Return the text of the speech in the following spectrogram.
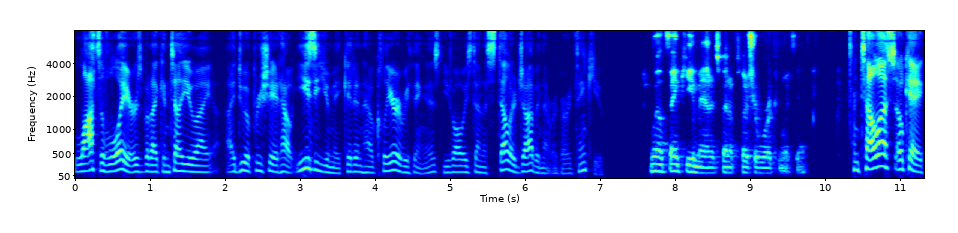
lots of lawyers, but I can tell you I, I do appreciate how easy you make it and how clear everything is. You've always done a stellar job in that regard. Thank you. Well, thank you, man. It's been a pleasure working with you. And tell us, okay,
